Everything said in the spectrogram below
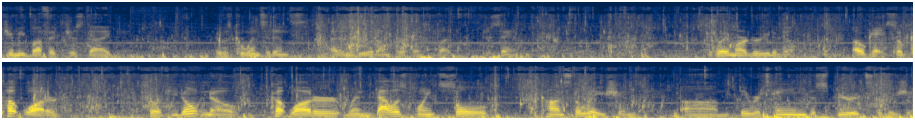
Jimmy Buffett just died. It was coincidence. I didn't do it on purpose, but just saying enjoy Margaritaville. Okay, so Cutwater. So if you don't know, Cutwater, when Ballast Point sold to Constellation, um, they retained the spirits division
